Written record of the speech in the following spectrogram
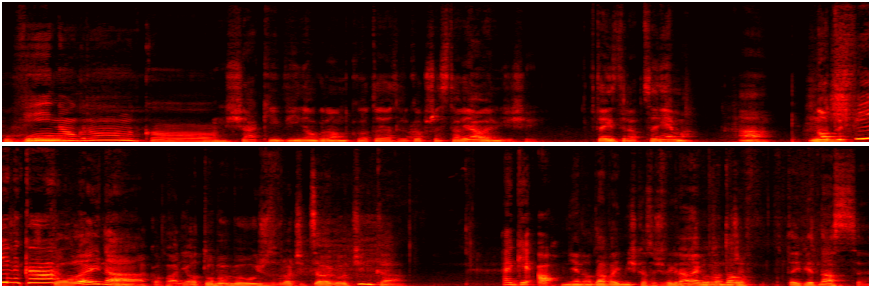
hu. Winogronko. Misiaki, winogronko to ja tylko przestawiałem dzisiaj. W tej zdrabce nie ma. A? No dy... Świnka. Kolejna, kochani. O tu by był już zwrócić całego odcinka. EGO. Nie no, dawaj Miśka coś wygranego. No to to- może w tej piętnastce.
